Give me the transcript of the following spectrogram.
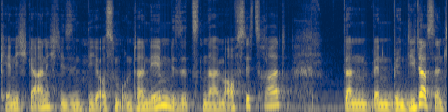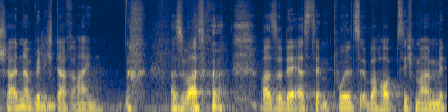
kenne ich gar nicht, die sind nicht aus dem Unternehmen, die sitzen da im Aufsichtsrat dann, wenn, wenn die das entscheiden, dann will ich mhm. da rein. Das war so, war so der erste Impuls, überhaupt sich mal mit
